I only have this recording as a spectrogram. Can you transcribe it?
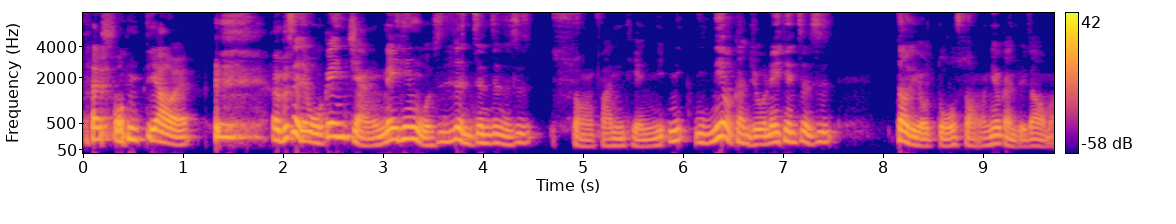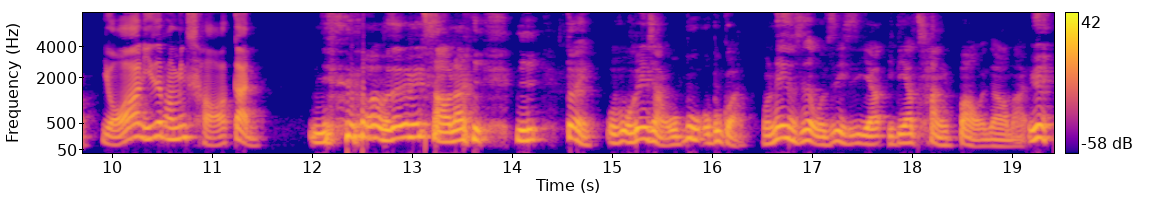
太疯掉哎、呃，不是，我跟你讲，那天我是认真，真的是爽翻天。你你你你有感觉我那天真的是到底有多爽吗？你有感觉到吗？有啊，你在旁边吵啊，干！你 我在那边吵了，你你对我我跟你讲，我不我不管，我那个时候我自己是要一定要唱爆，你知道吗？因为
